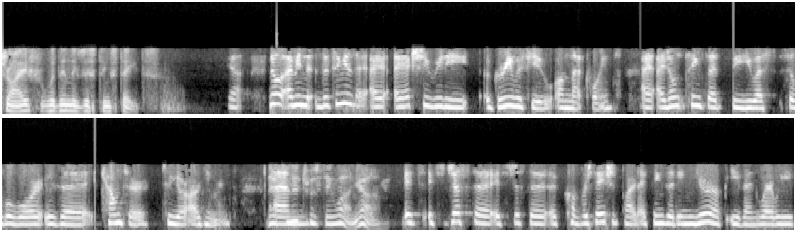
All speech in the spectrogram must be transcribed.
strife within existing states. Yeah. No, I mean the thing is, I, I actually really agree with you on that point. I, I don't think that the U.S. Civil War is a counter to your argument. That's um, an interesting one, yeah. It's it's just a it's just a, a conversation part. I think that in Europe, even where we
